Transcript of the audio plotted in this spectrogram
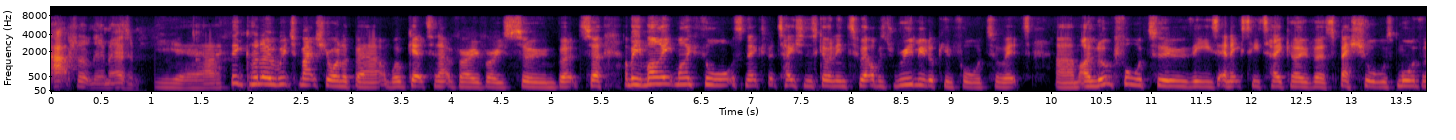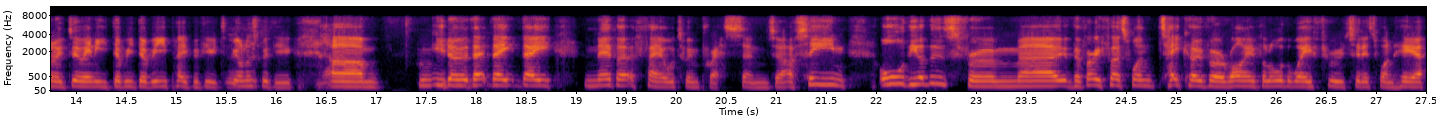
absolutely amazing. Yeah, I think I know which match you're on about, we'll get to that very, very soon. But uh, I mean, my my thoughts and expectations going into it, I was really looking forward to it. Um, I look forward to these NXT Takeover specials more than I do any WWE pay per view. To be honest with you, Yeah. um, you know that they they never fail to impress. And uh, i've seen all the others from uh, the very first one takeover arrival all the way through to this one here.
